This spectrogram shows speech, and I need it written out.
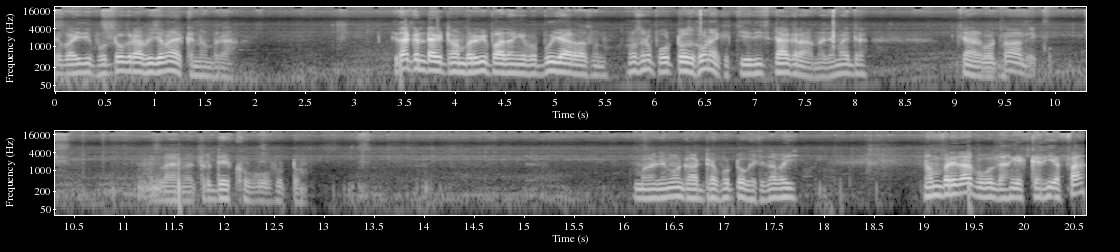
ਤੇ ਬਾਈ ਦੀ ਫੋਟੋਗ੍ਰਾਫੀ ਜਮਾ ਇੱਕ ਨੰਬਰ ਆ। ਇਹਦਾ ਕੰਟੈਕਟ ਨੰਬਰ ਵੀ ਪਾ ਦਾਂਗੇ ਬੱਬੂ ਯਾਰ ਦਾ ਤੁਹਾਨੂੰ। ਹੁਣ ਤੁਹਾਨੂੰ ਫੋਟੋ ਦਿਖਾਉਣਾ ਖਿੱਚੀ ਇਹਦੀ ਸਟਾ ਕਰਾਉਂਦਾ ਜਮਾ ਇੱਧਰ। ਬੱਬੂ। ਫੋਟੋਆਂ ਦੇਖੋ। ਲੈ ਮਿੱਤਰ ਦੇਖੋ ਉਹ ਫੋਟੋ ਮੈਂ ਜਮਾ ਗਾਡਰ ਫੋਟੋ ਖਿੱਚਦਾ ਬਾਈ। ਨੰਬਰ ਇਹਦਾ ਬੋਲ ਦਾਂਗੇ ਇੱਕ ਵਾਰੀ ਆਪਾਂ।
